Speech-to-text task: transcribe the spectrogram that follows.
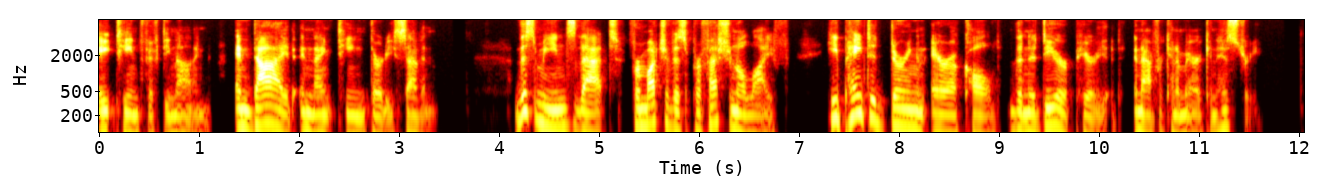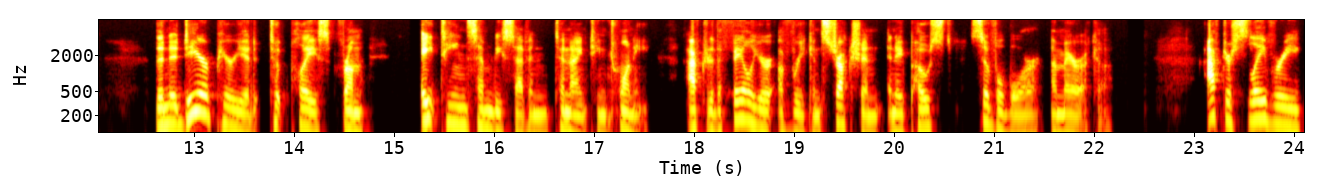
1859 and died in 1937. This means that for much of his professional life, he painted during an era called the Nadir period in African American history. The Nadir period took place from 1877 to 1920 after the failure of Reconstruction in a post Civil War America. After slavery,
